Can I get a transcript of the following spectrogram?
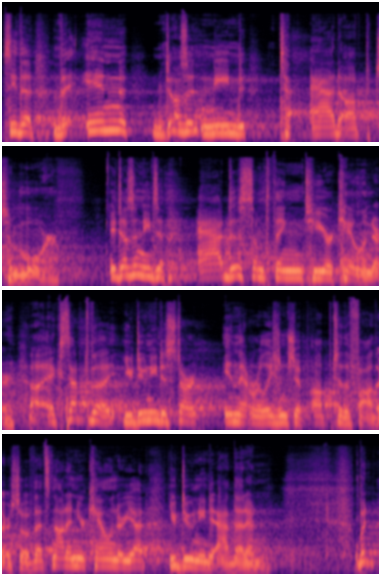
See, the, the in doesn't need to add up to more. It doesn't need to add something to your calendar, uh, except that you do need to start in that relationship up to the Father. So if that's not in your calendar yet, you do need to add that in. But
